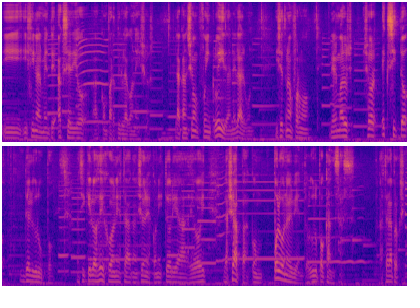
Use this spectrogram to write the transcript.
y, finalmente accedió a compartirla con ellos. La canción fue incluida en el álbum y se transformó en el mayor éxito del grupo. Así que los dejo en estas canciones con historias de hoy. La Yapa con Polvo en el Viento, el grupo Kansas. Hasta la próxima.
